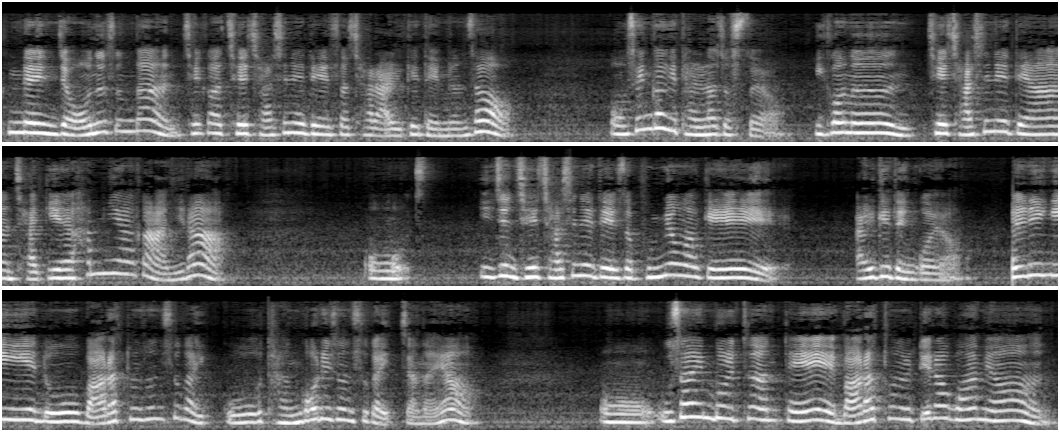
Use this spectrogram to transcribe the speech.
근데 이제 어느 순간 제가 제 자신에 대해서 잘 알게 되면서 어, 생각이 달라졌어요. 이거는 제 자신에 대한 자기의 합리화가 아니라 어, 이젠 제 자신에 대해서 분명하게 알게 된 거예요. 달리기에도 마라톤 선수가 있고 단거리 선수가 있잖아요. 어, 우사인 볼트한테 마라톤을 뛰라고 하면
